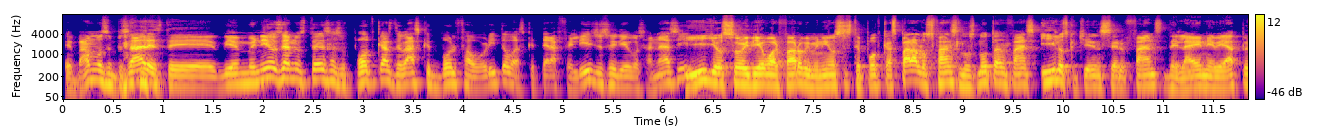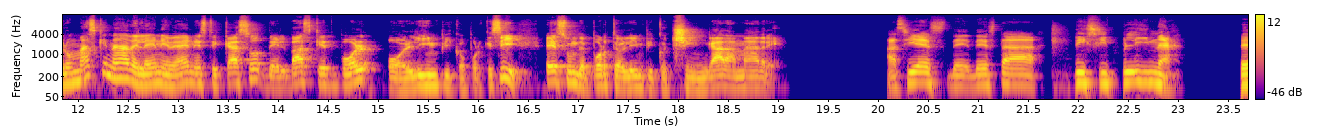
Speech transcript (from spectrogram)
Eh, vamos a empezar. Este, bienvenidos sean ustedes a su podcast de básquetbol favorito, Basquetera Feliz. Yo soy Diego Sanasi. Y yo soy Diego Alfaro. Bienvenidos a este podcast para los fans, los no tan fans y los que quieren ser fans de la NBA, pero más que nada de la NBA, en este caso del básquetbol olímpico, porque sí, es un deporte olímpico, chingada madre. Así es, de, esta disciplina.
